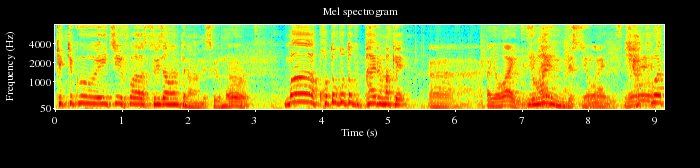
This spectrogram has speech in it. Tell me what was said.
結局 HF はスリザーアンテナなんですけども、うん。まあことごとくパイル負け。ああやっぱ弱いんですね。弱いんですよ。弱いんですね。100ワッ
